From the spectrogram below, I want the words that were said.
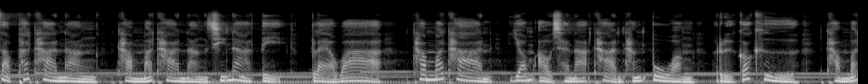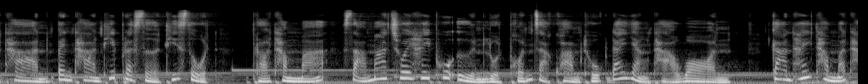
สัพพทานัง ธรรมทานังชินาติ แปลว่าธรรมทานย่อมเอาชนะทานทั้งปวง หรือก็คือ ธรรมทานเป็นทานที่ประเสริฐที่สุด เพราะธรรมะสามารถช่วยให้ผู้อื่นหลุดพ้นจากความทุกข์ได้อย่างถาวร การให้ธรรมท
